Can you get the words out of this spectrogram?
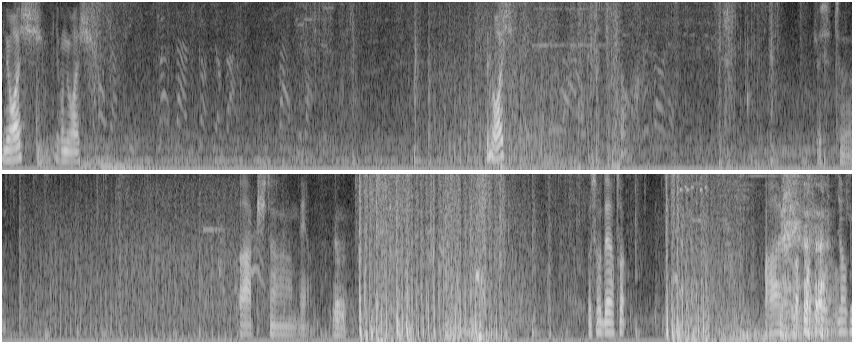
Ils nous rush, ils vont nous rush. Ils nous rush Je vais essayer de te. Ah putain, merde. Merde. Attention derrière toi. Ah, bien joué.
